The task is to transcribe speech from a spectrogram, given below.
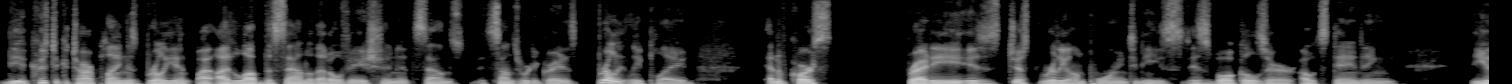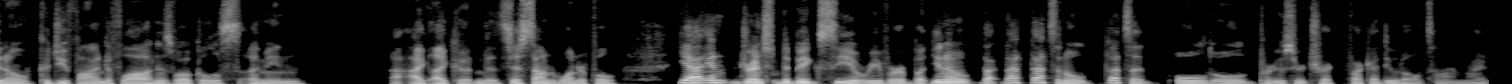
the acoustic guitar playing is brilliant. I, I love the sound of that ovation. It sounds it sounds really great. It's brilliantly played, and of course, Freddie is just really on point, and he's his vocals are outstanding. You know, could you find a flaw in his vocals? I mean, I I couldn't. It just sounded wonderful. Yeah, and drenched in the big sea of reverb, but you know that that that's an old that's an old old producer trick. Fuck, I do it all the time, right?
